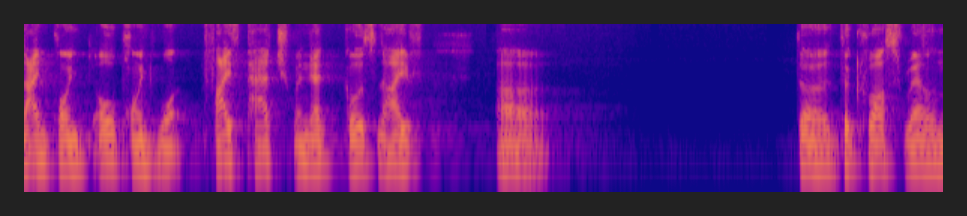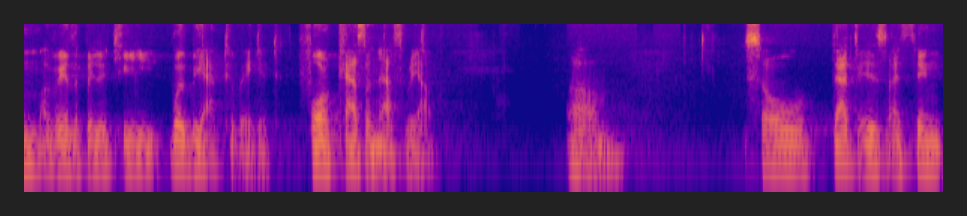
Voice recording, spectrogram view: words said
9.0.5 patch, when that goes live, uh, the, the cross realm availability will be activated for Castle Nathria. Um, so that is, I think,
